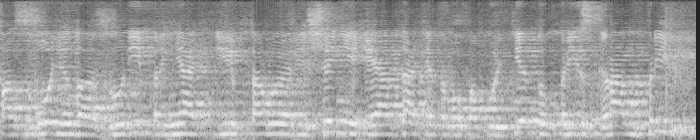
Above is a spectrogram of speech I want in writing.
позволило жюри принять и второе решение и отдать этому факультету приз Гран-при.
